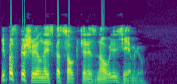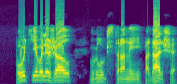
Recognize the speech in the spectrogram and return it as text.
и поспешил наискосок через новую землю. Путь его лежал вглубь страны, подальше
